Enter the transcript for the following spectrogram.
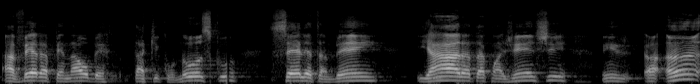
a Vera Penalber está aqui conosco, Célia também, Yara está com a gente, An-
